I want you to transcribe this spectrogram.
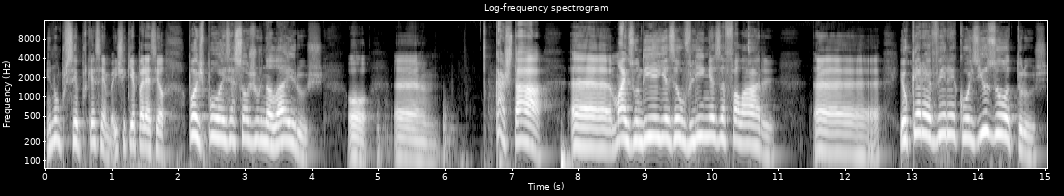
Eu não percebo porque é sempre. Isto aqui aparece ele, pois, pois, é só jornaleiros. Ou uh, cá está, uh, mais um dia e as ovelhinhas a falar. Uh, eu quero é ver é coisa. E os outros?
